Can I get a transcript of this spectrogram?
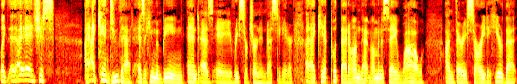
Like, I, I just, I, can't do that as a human being and as a researcher and investigator. I can't put that on them. I'm going to say, wow, I'm very sorry to hear that.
